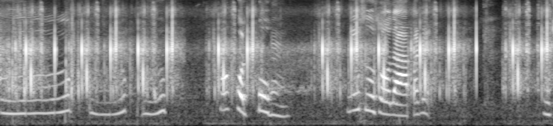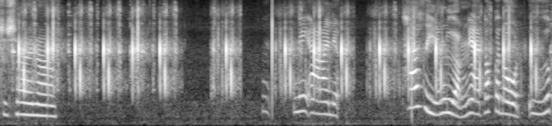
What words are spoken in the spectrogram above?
อึ๊บอึ๊บอึ๊บต้องกดปุ่ม นี่คือโซดาปะเนี่ยน่าจะใช่นะนี่อะไรเนี่ย ถ้าสีเหลืองเนี่ยต้องกระโดดอึ๊บ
